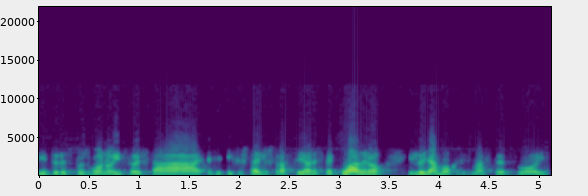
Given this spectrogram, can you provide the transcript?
Y entonces, pues bueno, hizo esta, hizo esta ilustración, este cuadro, y lo llamó His Master's Boy.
